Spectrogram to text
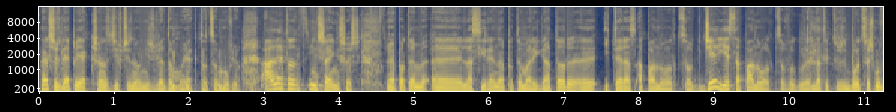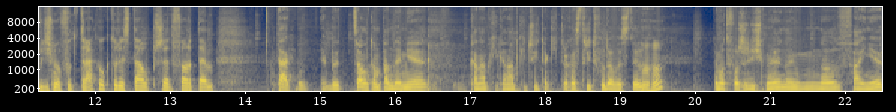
Znaczy lepiej jak ksiądz z dziewczyną niż wiadomo jak to, co mówią. Ale to insza inszość. E, potem e, La Sirena, potem Arigator e, i teraz A Panu Otco. Gdzie jest A Panu Otco w ogóle? Dla tych, którzy... Bo coś mówiliśmy o food trucku, który stał przed fortem. Tak, bo jakby całą tą pandemię kanapki, kanapki, czyli taki trochę street foodowy styl. Mhm. Tym otworzyliśmy, no, no fajnie,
